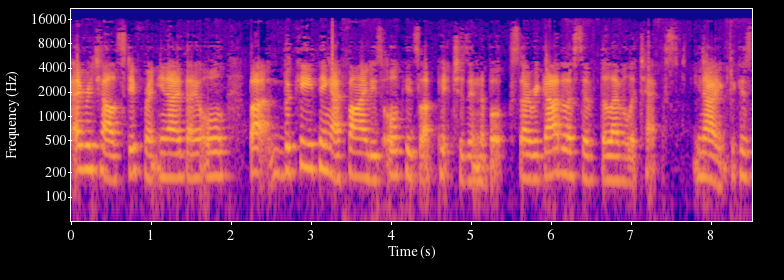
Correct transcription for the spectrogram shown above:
every child's different, you know, they all. But the key thing I find is all kids love pictures in the book. So, regardless of the level of text, you know, because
